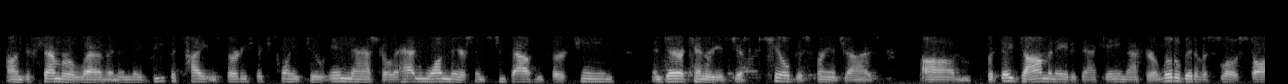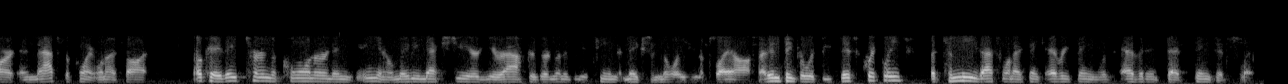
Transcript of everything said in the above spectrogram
on December 11, and they beat the Titans 36-22 in Nashville. They hadn't won there since 2013, and Derrick Henry has just killed this franchise. Um, but they dominated that game after a little bit of a slow start, and that's the point when I thought, okay, they've turned the corner, and, and you know maybe next year, year after, they're going to be a team that makes some noise in the playoffs. I didn't think it would be this quickly, but to me, that's when I think everything was evident that things had flipped.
